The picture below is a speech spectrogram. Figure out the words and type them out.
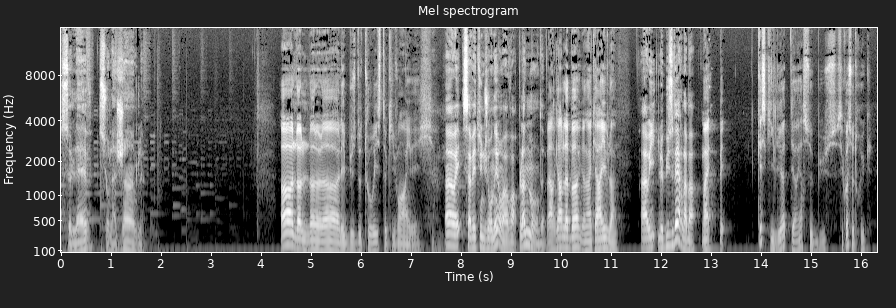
se lève sur la jungle. Oh là là là là, les bus de touristes qui vont arriver. Ah ouais, ça va être une journée, on va avoir plein de monde. Bah regarde là-bas, il y en a un qui arrive là. Ah oui, le bus vert là-bas. Ouais, mais qu'est-ce qu'il y a derrière ce bus? C'est quoi ce truc?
